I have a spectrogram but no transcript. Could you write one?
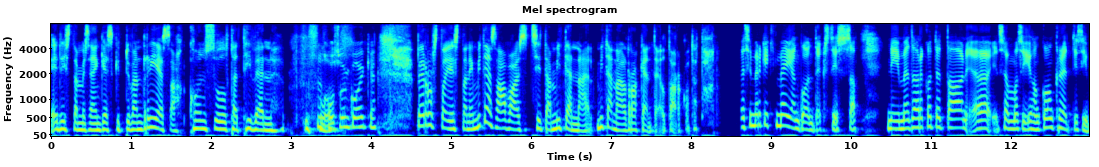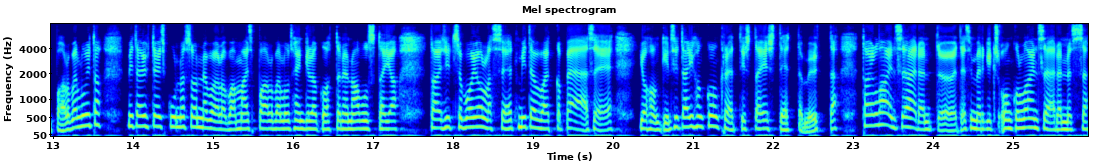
edistämiseen keskittyvän Riesa konsultativen, lausuinko oikein, perustajista, niin miten sä avaisit sitä, miten näillä, mitä näillä rakenteilla tarkoitetaan? Esimerkiksi meidän kontekstissa, niin me tarkoitetaan semmoisia ihan konkreettisia palveluita, mitä yhteiskunnassa on. Ne voi olla vammaispalvelut, henkilökohtainen avustaja, tai sitten se voi olla se, että miten vaikka pääsee johonkin sitä ihan konkreettista esteettömyyttä. Tai lainsäädäntöä, että esimerkiksi onko lainsäädännössä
